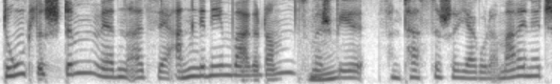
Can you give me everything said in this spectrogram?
dunkle Stimmen werden als sehr angenehm wahrgenommen. Zum Beispiel fantastische Jagoda Marinic,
